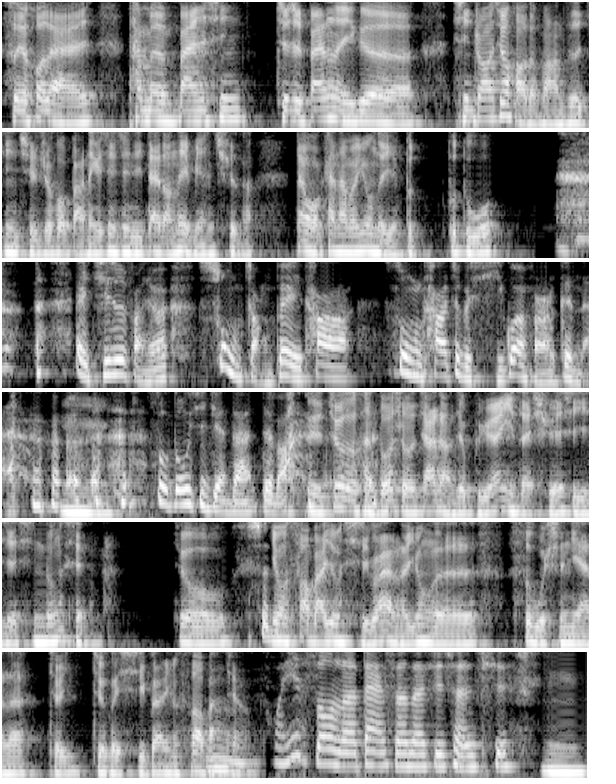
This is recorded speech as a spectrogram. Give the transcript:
所以后来他们搬新，就是搬了一个新装修好的房子进去之后，把那个吸尘器带到那边去了。但我看他们用的也不不多。哎，其实反而送长辈他送他这个习惯反而更难，嗯，送东西简单，对吧？对，就很多时候家长就不愿意再学习一些新东西了嘛。就用扫把用习惯了，用了四四五十年了，就就会习惯用扫把这样。嗯我也送了戴森的吸尘器，嗯，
